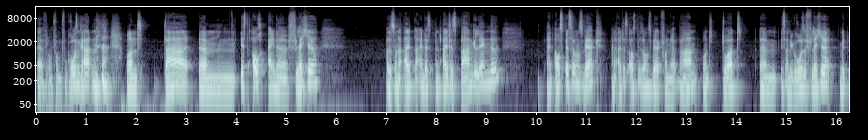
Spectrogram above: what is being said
äh, vom, vom, vom, großen Garten. Und da ähm, ist auch eine Fläche, also so eine ein, ein altes Bahngelände ein Ausbesserungswerk, ein altes Ausbesserungswerk von der Bahn und dort ähm, ist eine große Fläche mit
